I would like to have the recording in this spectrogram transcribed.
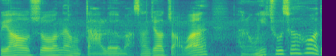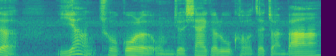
不要说那种打了马上就要转弯，很容易出车祸的。一样错过了，我们就下一个路口再转吧。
